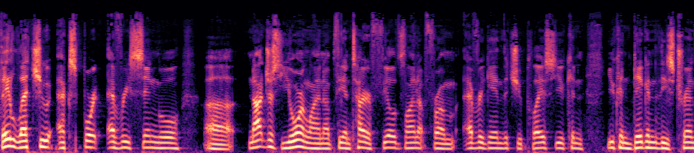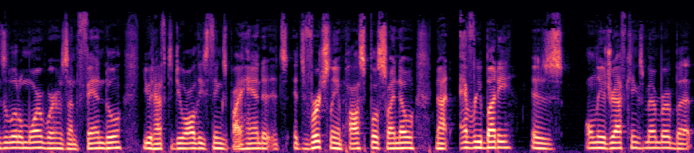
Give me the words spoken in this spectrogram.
they let you export every single, uh, not just your lineup, the entire field's lineup from every game that you play. So you can you can dig into these trends a little more. Whereas on FanDuel, you would have to do all these things by hand. It's it's virtually impossible. So I know not everybody is only a DraftKings member, but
